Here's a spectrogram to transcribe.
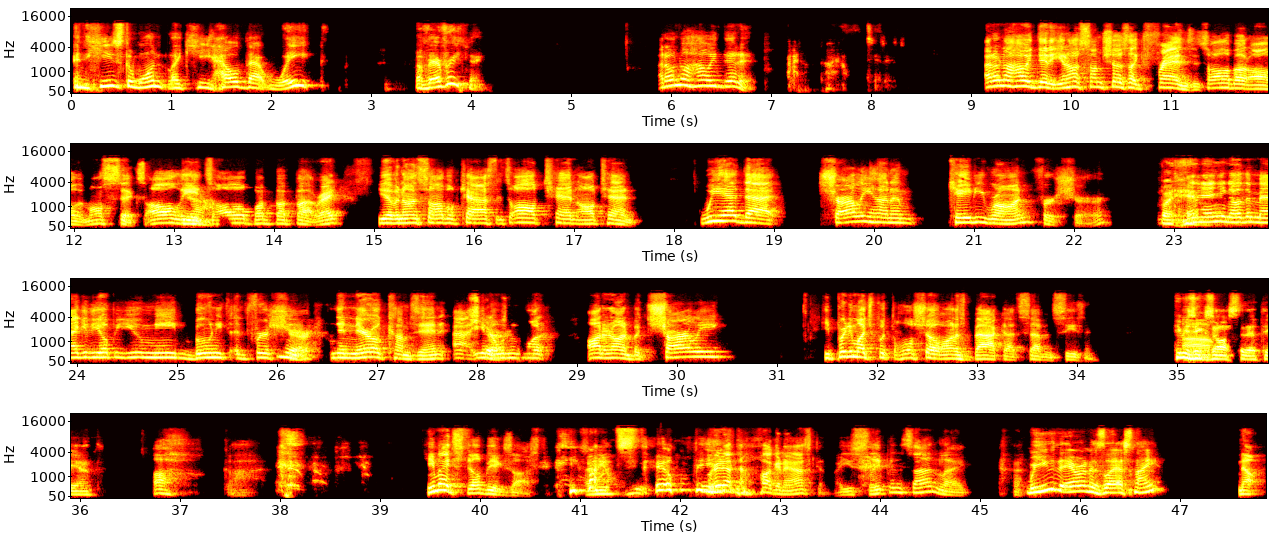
and he's the one like he held that weight of everything. I don't know how he did it. I don't know how he did it. You know how some shows like Friends, it's all about all of them, all six, all leads, Yeah. all but but but right? You have an ensemble cast, it's all 10, all 10. We had that Charlie Hunnam, Katey Ron for sure. But him, And then, you know, the Maggie, the Opie, you, me, Booney for sure. Yeah. And then Nero comes in. Uh, You know, we want on and on. But Charlie, he pretty much put the whole show on his back that seventh season. he was um, exhausted at the end. Oh, God. he might still be exhausted. He I mean, still be. We're going to have to fucking ask him. Are you sleeping, son? Like, Were you there on his last night? no,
